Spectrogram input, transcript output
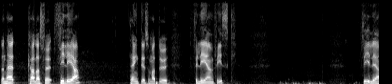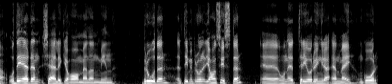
Den här kallas för filea. Tänk dig som att du filear en fisk. Filea, och det är den kärlek jag har mellan min broder, eller till min broder. Jag har en syster, eh, hon är tre år yngre än mig. Hon går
